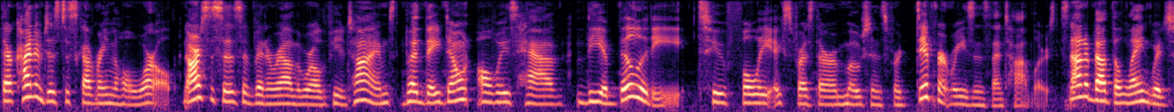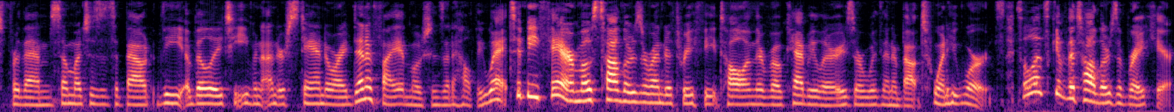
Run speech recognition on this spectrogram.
they're kind of just discovering the whole world. Narcissists have been around the world a few times, but they don't always have the ability to fully express their emotions for different reasons than toddlers. It's not about the language for them so much as it's about the ability to even understand or identify emotions in a healthy way. To be fair, most toddlers are under three feet tall and their vocabularies are within about 20 words. So let's give the toddlers a break here.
